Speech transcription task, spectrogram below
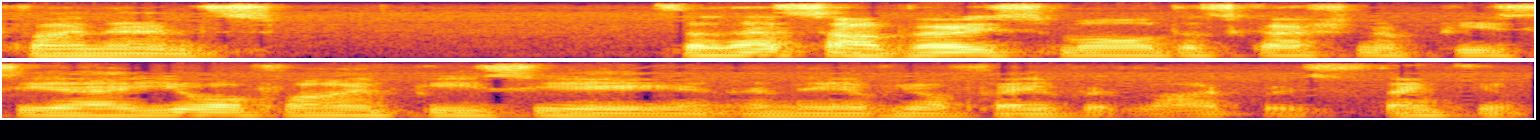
finance. So that's our very small discussion of PCA. You will find PCA in any of your favorite libraries. Thank you.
